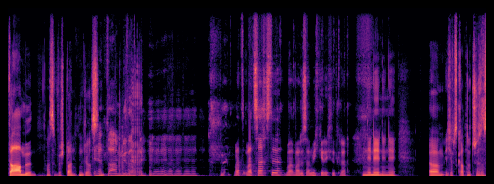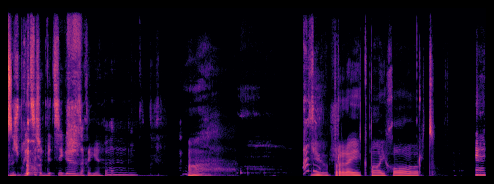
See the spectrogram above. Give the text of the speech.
Samen. Hast du verstanden, Er Justin? hat Samen gesagt. Was, was sagst du? War, war das an mich gerichtet gerade? Nee, nee, nee, nee. Ähm, ich hab's gerade nur zu Das ist eine spritzig und witzige Sache hier. Ah. You break my heart. At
